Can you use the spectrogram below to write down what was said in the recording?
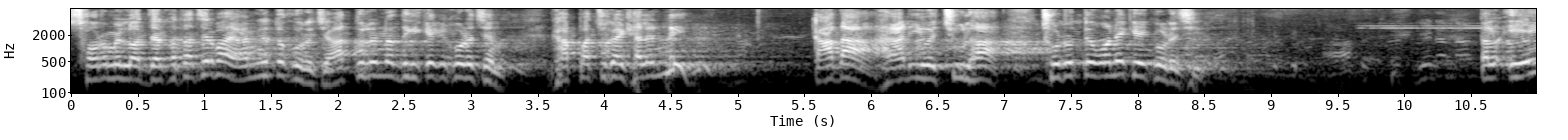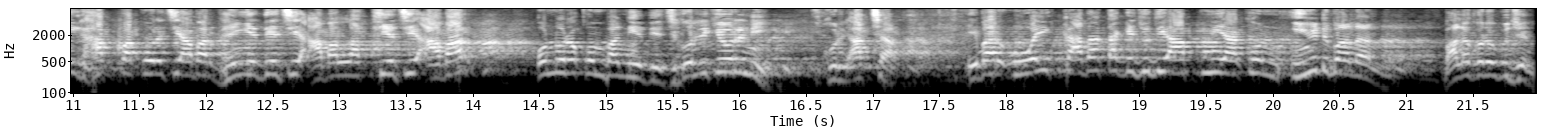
শরমের লজ্জার কথা আছে ভাই, আমিও তো করেছি। হাত তুলেন না, দেখি কে কে করেছেন। ঘাপ্পা চুকায় খেলেননি? কাদা, হাঁড়ি, ওই চুলহা। ছোটতে অনেকেই করেছি। তাহলে এই ঘাপ্পা করেছি, আবার ভেঙে দিয়েছি, আবার লাথিয়েছি, আবার অন্যরকম বানিয়ে দিয়েছি। করি কি করিনি করি আচ্ছা এবার ওই কাদাটাকে যদি আপনি এখন ইট বানান, ভালো করে বুঝেন,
